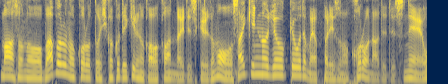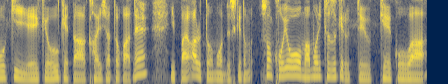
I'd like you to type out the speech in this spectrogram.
まあ、そのバブルの頃と比較できるのか分かんないですけれども、最近の状況でもやっぱりそのコロナでですね大きい影響を受けた会社とかね、いっぱいあると思うんですけども、その雇用を守り続けるっていう傾向は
